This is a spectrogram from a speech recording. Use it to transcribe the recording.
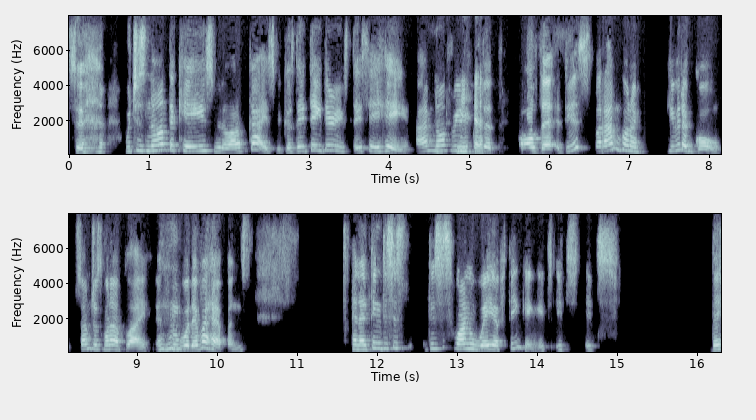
so which is not the case with a lot of guys because they take their risks they say hey i'm not really yeah. good at all that this but i'm gonna give it a go. So i'm just gonna apply and whatever happens. And i think this is this is one way of thinking. It's it's it's they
